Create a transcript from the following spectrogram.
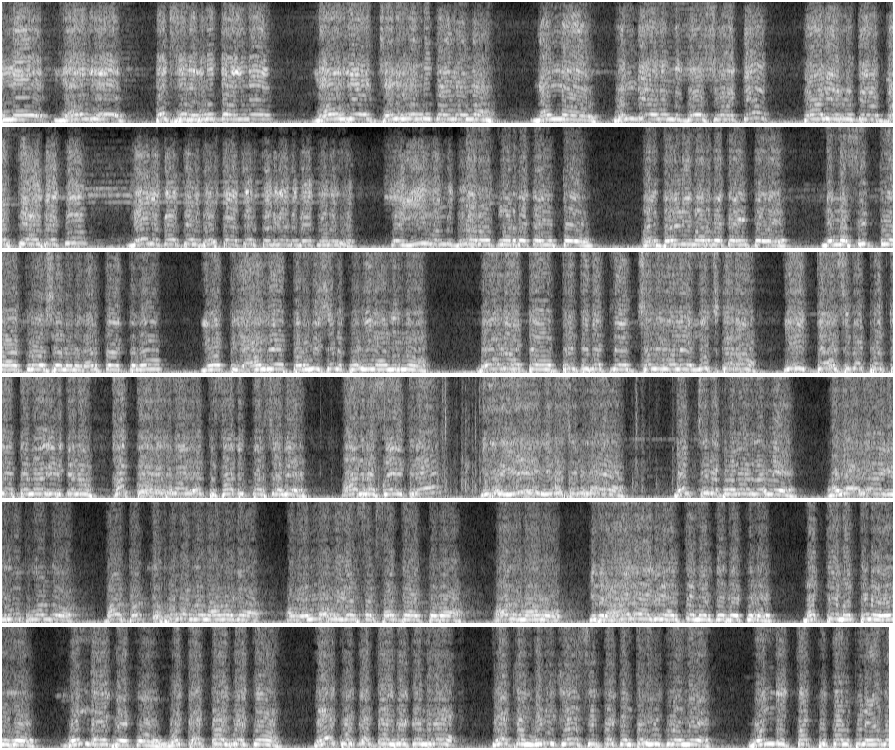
ಇಲ್ಲಿ ಯಾವುದೇ ಪಕ್ಷದ ವಿರುದ್ಧ ಆಗಲಿ ಯಾವುದೇ ಜನರ ವಿರುದ್ಧ ಅಲ್ಲ. ನಮ್ಮ ಒಂದೇ ಒಂದು ಘೋಷವಾಕ್ಯ ಖಾಲಿ ವಿರುದ್ಧ ಭರ್ತಿ ಆಗಬೇಕು ನೇಮಕಾತಿಯಲ್ಲಿ ಭ್ರಷ್ಟಾಚಾರ ತಡೆಗಟ್ಟಬೇಕು ಅನ್ನೋದು. ಸೊ ಈ ಒಂದು ಗುಣ ಮಾಡಬೇಕಾಗಿತ್ತು. ಅಲ್ಲಿ ಧರಣಿ ಮಾಡಬೇಕಾಗಿತ್ತೇವೆ ನಿಮ್ಮ ಸಿಟ್ಟು ಆಕ್ರೋಶ ನನಗೆ ಅರ್ಥ ಆಗ್ತದೆ. ಇವತ್ತು ಯಾವುದೇ ಪರ್ಮಿಷನ್ ಕೊಡಲಿಲ್ಲ ಅಂದ್ರೂ ಹೋರಾಟ ಪ್ರತಿಭಟನೆ ಚಳವಳಿ ಮುಷ್ಕರ ಈ ದೇಶದ ಪ್ರತಿಯೊಬ್ಬ ನಾಗರಿಕನ ಹಕ್ಕು ನಾವು ಇವತ್ತು ಸಾಬೀತುಪಡಿಸ್ತೇವೆ ಆದ್ರೆ ಸ್ನೇಹಿತರೆ, ಇದು ಇಡೀ ಯುವ ಸಮುದಾಯ ಹೆಚ್ಚಿನ ಪ್ರಮಾಣದಲ್ಲಿ ಅನಾದಾಗಿ ರೂಪುಗೊಂಡು ಬಹಳ ದೊಡ್ಡ ಪ್ರಮಾಣದಲ್ಲಿ ಆದಾಗ ಅವರೆಲ್ಲವೂ ಈಡೇರ್ಸಕ್ ಸಾಧ್ಯ ಆಗ್ತದ. ಆದ್ರೆ ನಾವು ಇದರ ಆಳವಾಗಿ ಅರ್ಥ ಮಾಡ್ಕೋಬೇಕು. ಮತ್ತೆ ಮತ್ತೆ ನಾವು ಹೇಳುದು ಒಂದಾಗ್ಬೇಕು, ಒಗ್ಗಟ್ಟಾಗ್ಬೇಕು. ಯಾಕೆ ಒಗ್ಗಟ್ಟಾಗ್ಬೇಕಂದ್ರೆ ಇವತ್ತು ನಮ್ಮ ಮಿಡಿಲ್ ಕ್ಲಾಸ್ ಇರ್ತಕ್ಕಂಥ ಯುವಕರಲ್ಲಿ ಒಂದು ತಪ್ಪು ಕಲ್ಪನೆ ಅದ.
